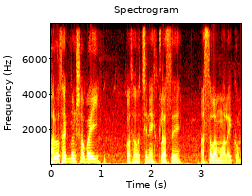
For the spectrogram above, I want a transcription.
ভালো থাকবেন সবাই। কথা হচ্ছে নেক্সট ক্লাসে আসসালামু আলাইকুম।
